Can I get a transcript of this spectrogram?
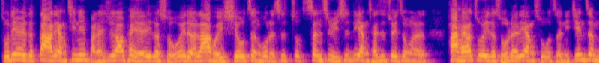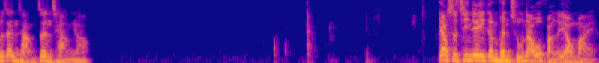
昨天有一个大量，今天本来就要配合一个所谓的拉回修正，或者是做，甚至于是量才是最重要的，它还要做一个所谓的量缩整你。今天正不正常？正常啊。要是今天一根喷出，那我反而要卖。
